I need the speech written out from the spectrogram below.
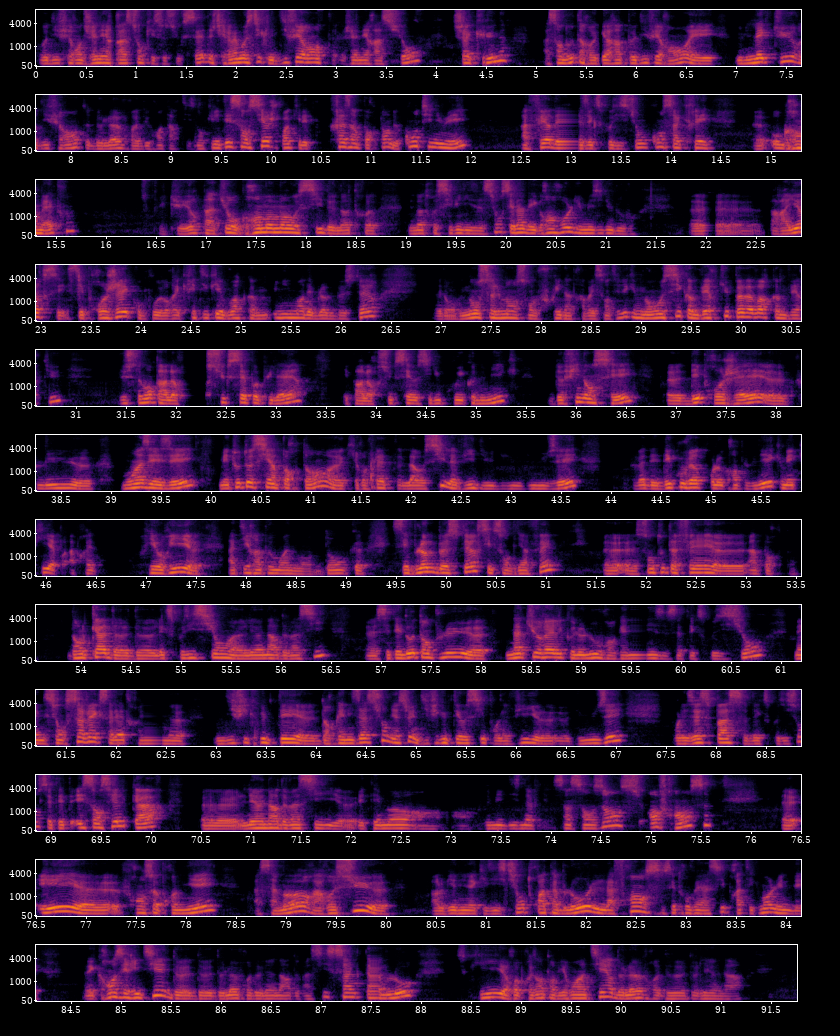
aux différentes générations qui se succèdent. Et je dirais même aussi que les différentes générations, chacune, a sans doute un regard un peu différent et une lecture différente de l'œuvre du grand artiste. Donc il est essentiel, je crois qu'il est très important de continuer à faire des expositions consacrées euh, aux grands maîtres, sculpture, peinture, aux grands moments aussi de notre, de notre civilisation. C'est l'un des grands rôles du musée du Louvre. Euh, par ailleurs, ces, projets qu'on pourrait critiquer, voir comme uniquement des blockbusters, euh, donc non seulement sont le fruit d'un travail scientifique, mais aussi comme vertu, peuvent avoir comme vertu, justement par leur succès populaire et par leur succès aussi du coup économique, de financer euh, des projets plus moins aisés, mais tout aussi importants, qui reflètent là aussi la vie du, musée, peuvent être des découvertes pour le grand public, mais qui après a priori attirent un peu moins de monde. Donc ces blockbusters, s'ils sont bien faits, sont tout à fait euh, importants. Dans le cas de, l'exposition euh, Léonard de Vinci, c'était d'autant plus naturel que le Louvre organise cette exposition, même si on savait que ça allait être une, difficulté d'organisation, bien sûr, une difficulté aussi pour la vie du musée, pour les espaces d'exposition. C'était essentiel car Léonard de Vinci était mort en, 2019, 500 ans, en France, et François Ier, à sa mort, a reçu par le biais d'une acquisition, trois tableaux. La France s'est trouvée ainsi pratiquement l'une des, grands héritiers de, de, l'œuvre de Léonard de Vinci, cinq tableaux, ce qui représente environ un tiers de l'œuvre de, Léonard.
